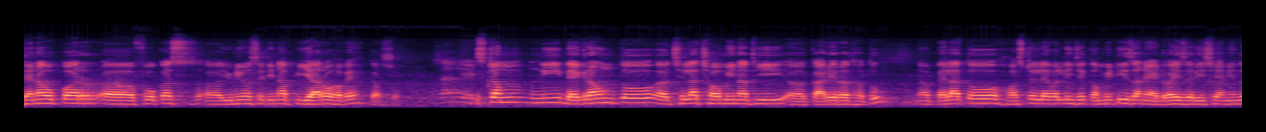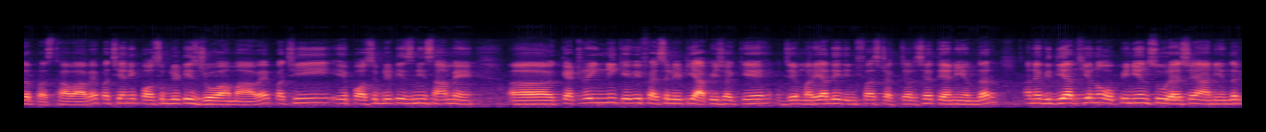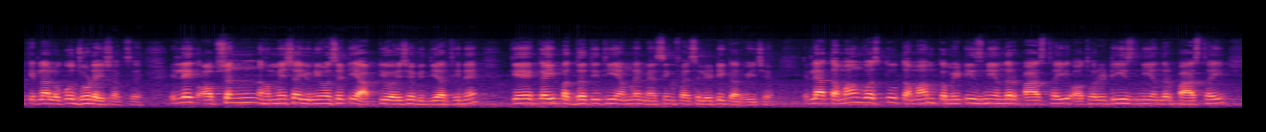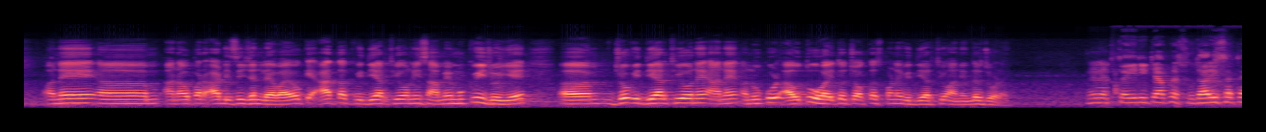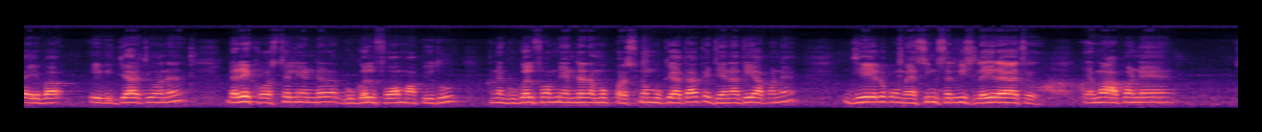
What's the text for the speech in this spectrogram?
જેના ઉપર ફોકસ યુનિવર્સિટીના પીઆરઓ હવે કરશે. સિસ્ટમની બેકગ્રાઉન્ડ તો છેલ્લા છ મહિનાથી કાર્યરત હતું. પહેલાં તો હોસ્ટેલ લેવલની જે કમિટીઝ અને એડવાઇઝરી છે, એની અંદર પ્રસ્તાવ આવે, પછી એની પોસિબિલિટીઝ જોવામાં આવે, પછી એ પોસિબિલિટીઝની સામે કેટરિંગની કેવી ફેસિલિટી આપી શકીએ, જે મર્યાદિત ઇન્ફ્રાસ્ટ્રક્ચર છે તેની અંદર, અને વિદ્યાર્થીઓનો ઓપિનિયન શું રહેશે, આની અંદર કેટલા લોકો જોડાઈ શકશે. એટલે એક ઓપ્શન હંમેશા યુનિવર્સિટી આપતી હોય છે વિદ્યાર્થીને, કે કઈ પદ્ધતિથી એમણે મેસિંગ ફેસિલિટી કરવી છે. એટલે આ તમામ વસ્તુ, તમામ કમિટીઝની અંદર પાસ થઈ ઓથોરિટીઝની અંદર પાસ થઈ અને આના ઉપર આ ડિસિઝન લેવાયો કે આ તક વિદ્યાર્થીઓની સામે મૂકવી જોઈએ. જો વિદ્યાર્થીઓને આને અનુકૂળ આવતું હોય તો ચોક્કસપણે વિદ્યાર્થીઓ આની અંદર જોડાય. કઈ રીતે આપણે સુધારી શકાય એવા એ વિદ્યાર્થીઓને દરેક હોસ્ટેલની અંદર ગૂગલ ફોર્મ આપ્યું હતું અને ગૂગલ ફોર્મની અંદર અમુક પ્રશ્નો મૂક્યા હતા કે જેનાથી આપણને જે એ લોકો મેસિંગ સર્વિસ લઈ રહ્યા છે, એમાં આપણને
